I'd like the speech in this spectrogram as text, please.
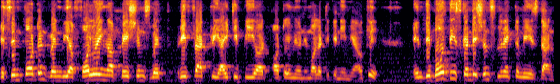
It's important when we are following up patients with refractory ITP or autoimmune hemolytic anemia. Okay, in the, both these conditions, splenectomy is done.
